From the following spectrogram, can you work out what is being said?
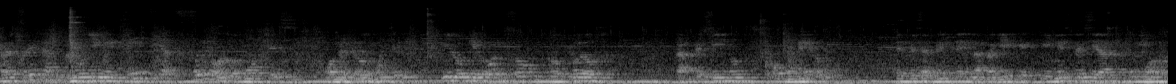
reflejan lo que en esencia fueron los moches, o nuestros moches, y lo que hoy son los pueblos campesinos, comuneros, especialmente en la Valleque y en especial en Moro.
